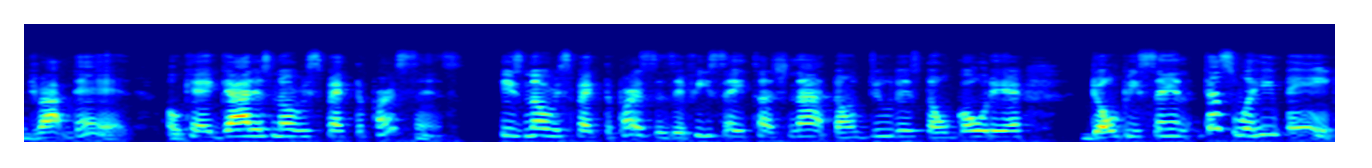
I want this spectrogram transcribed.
drop dead. Okay, God is no respect of persons. He's no respect of persons. If he say touch not, don't do this, don't go there, don't be saying that's what he mean.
